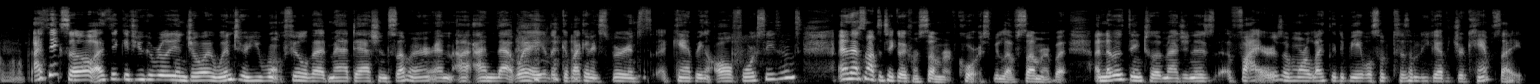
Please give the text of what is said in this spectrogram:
a little bit. I think so. I think if you can really enjoy winter, you won't feel that mad dash in summer. And I, am that way. Like if I can experience camping all four seasons, and that's not to take away from summer, of course. We love summer. But another thing to imagine is fires are more likely to be able to, to something you have at your campsite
